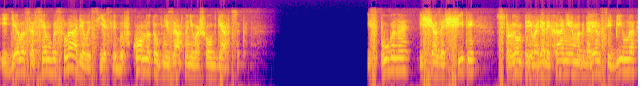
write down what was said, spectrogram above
и дело совсем бы сладилось, если бы в комнату внезапно не вошел герцог. Испуганно, ища защиты, с трудом переводя дыхание, Магдален Сибилла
